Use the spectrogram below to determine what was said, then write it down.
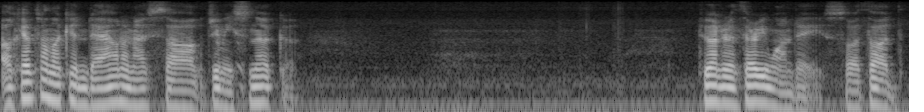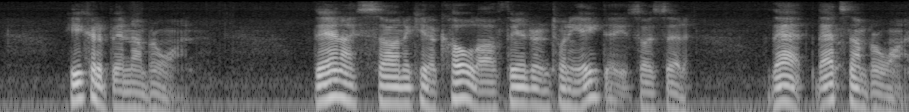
I kept on looking down and I saw Jimmy Snuka. 231 days. So I thought he could have been number one. Then I saw Nikita Koloff 328 days. So I said, that that's number one.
